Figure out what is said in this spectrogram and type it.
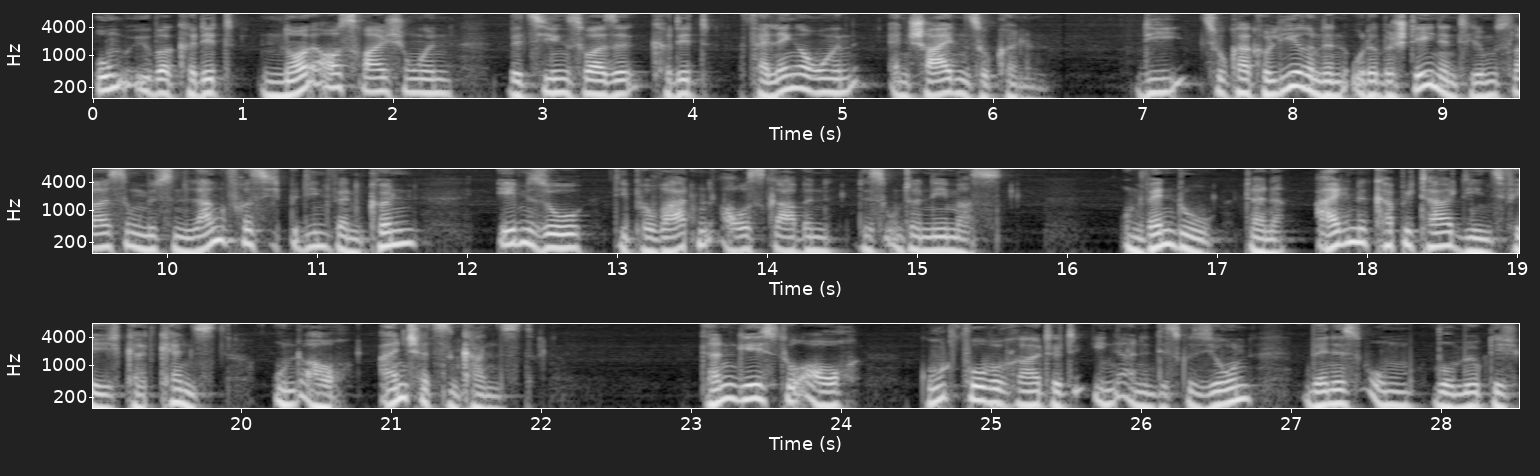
um über Kreditneuausreichungen bzw. Kreditverlängerungen entscheiden zu können. Die zu kalkulierenden oder bestehenden Tilgungsleistungen müssen langfristig bedient werden können, ebenso die privaten Ausgaben des Unternehmers. Und wenn du deine eigene Kapitaldienstfähigkeit kennst und auch einschätzen kannst, dann gehst du auch gut vorbereitet in eine Diskussion, wenn es um womöglich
